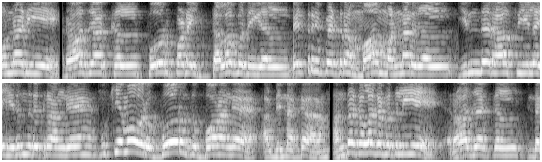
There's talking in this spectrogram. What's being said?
முன்னாடியே ராஜாக்கள் போர்படை தளபதிகள் வெற்றி பெற்ற மா மன்னர்கள் இந்த ராசியில இருந்திருக்கிறாங்க. முக்கியமா ஒரு போருக்கு போறாங்க அப்படின்னாக்கா அந்த காலகட்டத்திலேயே ராஜாக்கள் இந்த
